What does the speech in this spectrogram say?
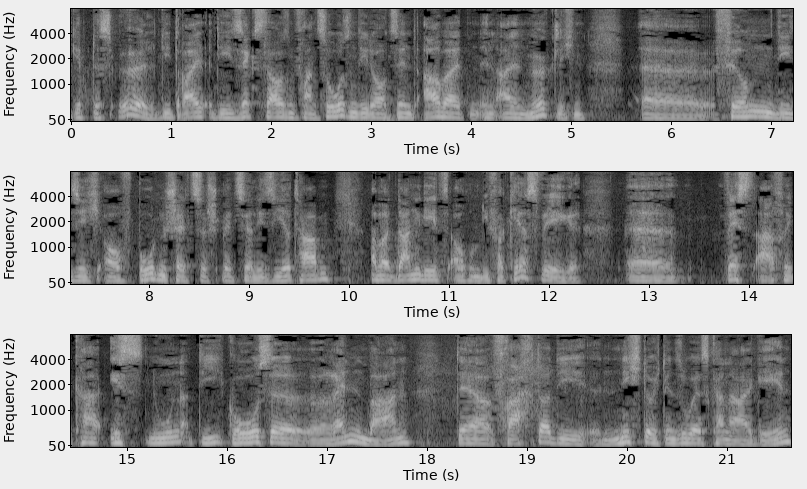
gibt es Öl. Die, drei, die 6000 Franzosen, die dort sind, arbeiten in allen möglichen äh, Firmen, die sich auf Bodenschätze spezialisiert haben. Aber dann geht es auch um die Verkehrswege. Äh, Westafrika ist nun die große Rennbahn der Frachter, die nicht durch den Suezkanal gehen,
